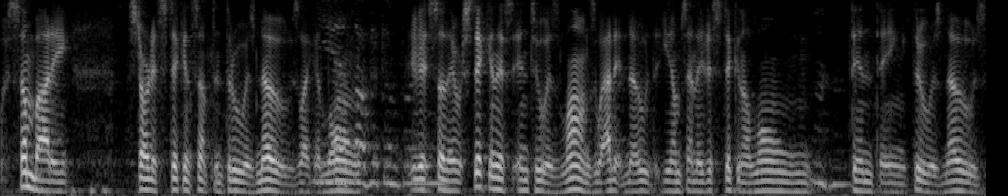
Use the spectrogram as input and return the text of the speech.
know somebody started sticking something through his nose like a Yeah, long so he can breathe. so they were sticking this into his lungs i didn't know that you know what i'm saying they're just sticking a long Mm-hmm. thin thing through his nose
